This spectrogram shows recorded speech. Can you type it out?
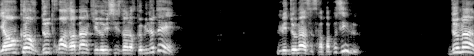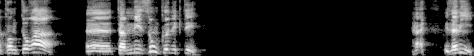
Il y a encore deux, trois rabbins qui réussissent dans leur communauté. Mais demain, ce ne sera pas possible. Demain, quand auras euh, ta maison connectée, les amis,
